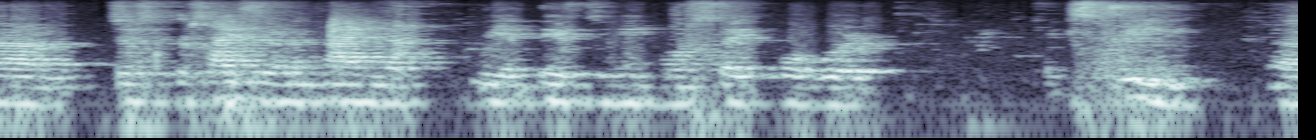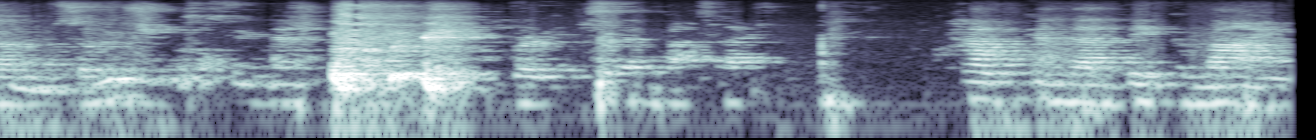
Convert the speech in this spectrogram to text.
um, just precisely in a time that we appear to need more straightforward, extreme um, solutions. How can that be combined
